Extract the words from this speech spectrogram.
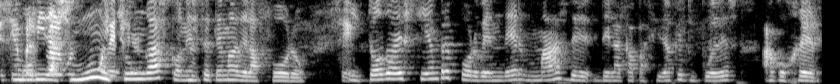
siempre movidas muy chungas con Mm. este tema del aforo. Sí, Y todo es siempre por vender más de, de la capacidad que tú puedes acoger.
